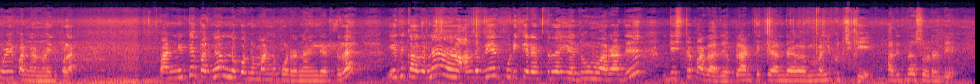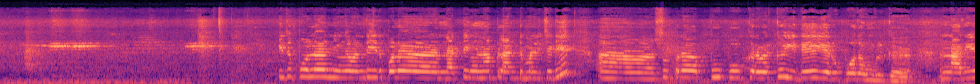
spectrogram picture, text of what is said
குழி பண்ணணும் இது போல். பண்ணிவிட்டு பாருங்கள் இன்னும் கொஞ்சம் மண் போடுறேன் நான் இந்த இடத்துல. எதுக்காகன்னா அந்த வேர் பிடிக்கிற இடத்துல எதுவும் வராது டிஸ்டர்ப் ஆகாது. பிளான்ட்டுக்கு அந்த மல்லிக்குச்சிக்கு. அதுக்கு தான் சொல்கிறது இது போல் நீங்கள் வந்து இது போல் நட்டிங்கன்னா பிளான்ட் மல்லிச்செடி சூப்பராக பூ பூக்கிற வரைக்கும் இதே எரு போதும் உங்களுக்கு. நிறைய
